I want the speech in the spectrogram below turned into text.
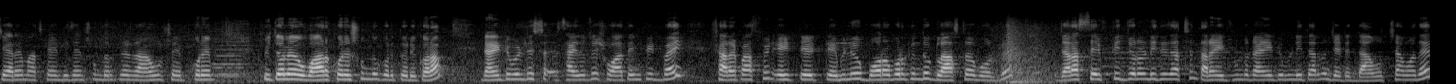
চেয়ারের মাঝখানে ডিজাইন সুন্দর করে রাউন্ড শেপ করে পিতলে ওয়ার করে সুন্দর করে তৈরি করা। ডাইনিং টেবিলটির সাইজ হচ্ছে সোয়া তিন ফিট বাই সাড়ে পাঁচ ফিট এই টেবিলেও বরাবর কিন্তু গ্লাসটা বসবে। যারা সেফটির জন্য নিতে যাচ্ছেন, তারা এই সুন্দর ডাইনিং টেবিল নিতে পারবেন, যেটির দাম হচ্ছে আমাদের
